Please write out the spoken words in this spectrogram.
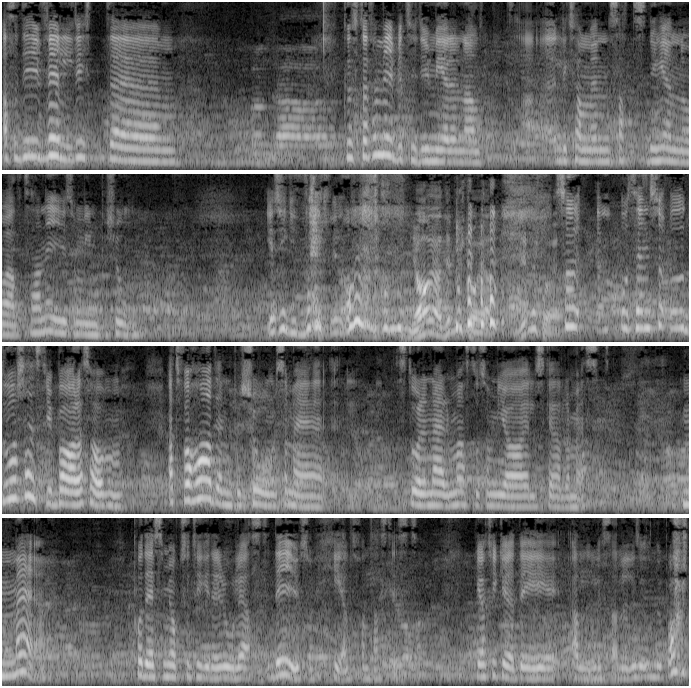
Alltså det är väldigt... Eh, Gustav för mig betyder ju mer än allt, eh, liksom en satsningen och allt. Han är ju som min person. Jag tycker verkligen om honom. Ja, ja, det förstår jag. Det förstår jag. Så, och, sen så, och då känns det ju bara som att få ha den person som är, står det närmast och som jag älskar allra mest med på det som jag också tycker är roligast. Det är ju så helt fantastiskt. Jag tycker att det är alldeles, alldeles underbart.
